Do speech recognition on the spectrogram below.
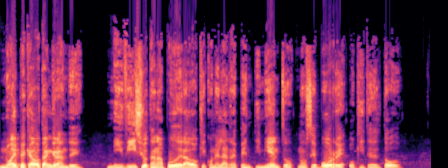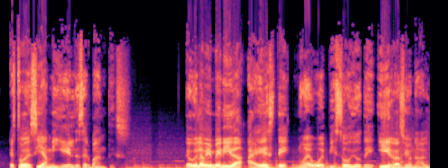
No hay pecado tan grande, ni vicio tan apoderado que con el arrepentimiento no se borre o quite del todo. Esto decía Miguel de Cervantes. Te doy la bienvenida a este nuevo episodio de Irracional.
